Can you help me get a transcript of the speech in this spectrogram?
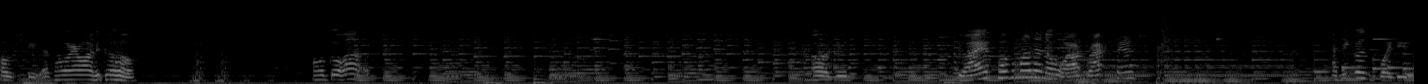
Oh shoot, that's not where I want to go. I'll go up. Oh dude, do I have Pokemon that know rock, smash? I think it was Boydoof.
